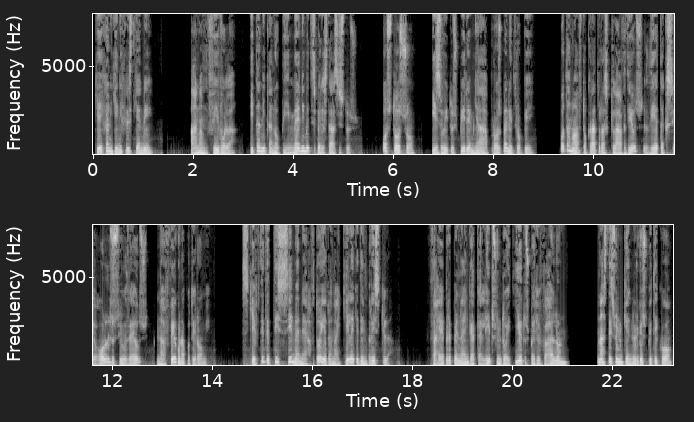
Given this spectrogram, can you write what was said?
και είχαν γίνει χριστιανοί. Αναμφίβολα ήταν ικανοποιημένοι με τις περιστάσεις τους. Ωστόσο, η ζωή τους πήρε μια απρόσμενη τροπή όταν ο αυτοκράτορας Κλάβδιος διέταξε όλους τους Ιουδαίους να φύγουν από τη Ρώμη. Σκεφτείτε τι σήμαινε αυτό για τον Ακύλα και την Πρίσκυλα. Θα έπρεπε να εγκαταλείψουν το οικείο τους περιβάλλον, να στήσουν καινούριο σπιτικό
